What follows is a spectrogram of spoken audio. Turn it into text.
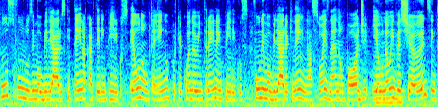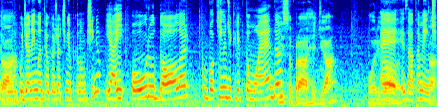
Os fundos imobiliários que tem na carteira Empíricos eu não tenho, porque quando eu entrei na Empíricos, fundo imobiliário é que nem ações, né? Não pode. E eu não investia antes, então Tá. eu não podia nem manter o que eu já tinha, porque eu não tinha. E aí, ouro, dólar, um pouquinho de criptomoeda. Isso é para redear? E É, dólar? exatamente. Tá.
